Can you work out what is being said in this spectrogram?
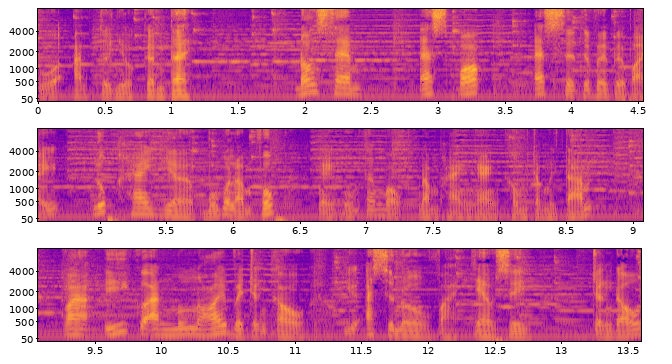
của Antonio Conte. Đón xem esports SCTV17 lúc 2 giờ 45 phút ngày 4 tháng 1 năm 2018. Và ý của anh muốn nói về trận cầu giữa Arsenal và Chelsea, trận đấu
